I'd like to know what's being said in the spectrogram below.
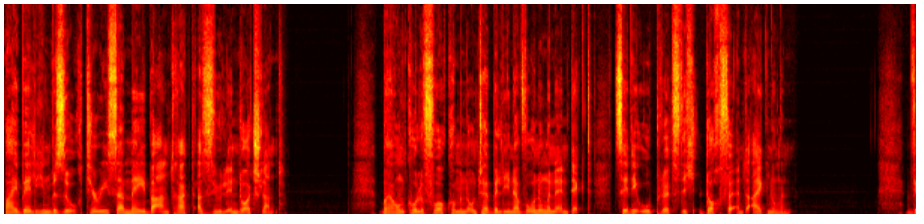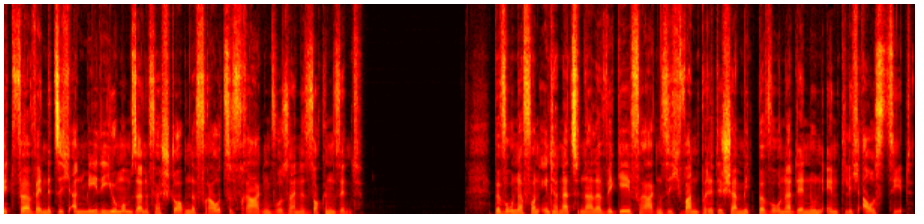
Bei Berlin-Besuch Theresa May beantragt Asyl in Deutschland. Braunkohlevorkommen unter Berliner Wohnungen entdeckt. CDU plötzlich doch für Enteignungen. Witwer wendet sich an Medium, um seine verstorbene Frau zu fragen, wo seine Socken sind. Bewohner von internationaler WG fragen sich, wann britischer Mitbewohner denn nun endlich auszieht.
